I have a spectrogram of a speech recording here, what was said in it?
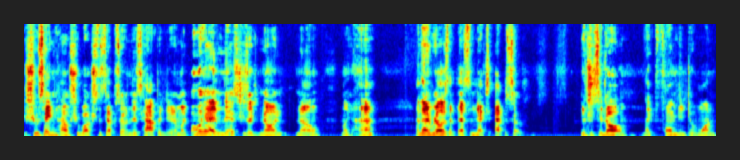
she was saying how she watched this episode and this happened, and I'm like, oh yeah, and this. She's like, no, no. I'm like, huh? And then I realized that that's the next episode. It's just it all like formed into one.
